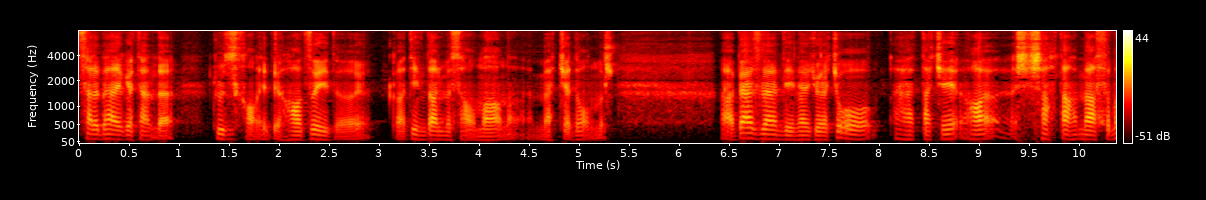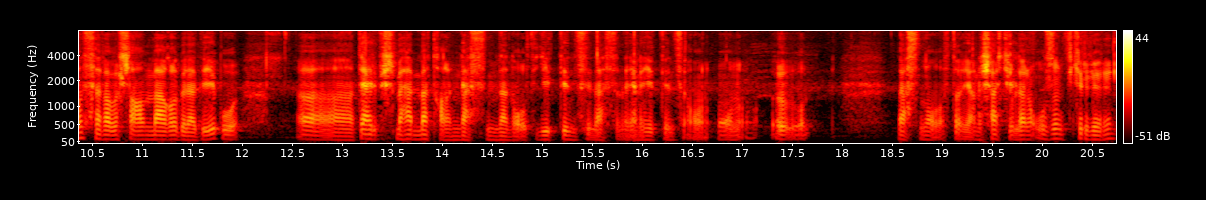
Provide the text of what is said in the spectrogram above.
Sələbi həqiqətən də Gürcü xanı idi, hacı idi, dindar müsəlman, Məkkədə olmuş. Bəzilərinin deyinə görə ki, o hətta ki Şah Məsudun Səfəvi şahını məğlub elədiyi bu ə, Dərviş Məhəmməd xanın nəslindən oldu. 7-ci nəslindən, yəni 7-ci onu, onu nəslin olubdu. Yəni şəkillərə uzun fikir verin.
